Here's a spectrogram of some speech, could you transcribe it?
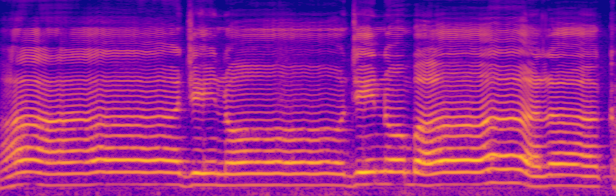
હા, જીનો જીનો બરખત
